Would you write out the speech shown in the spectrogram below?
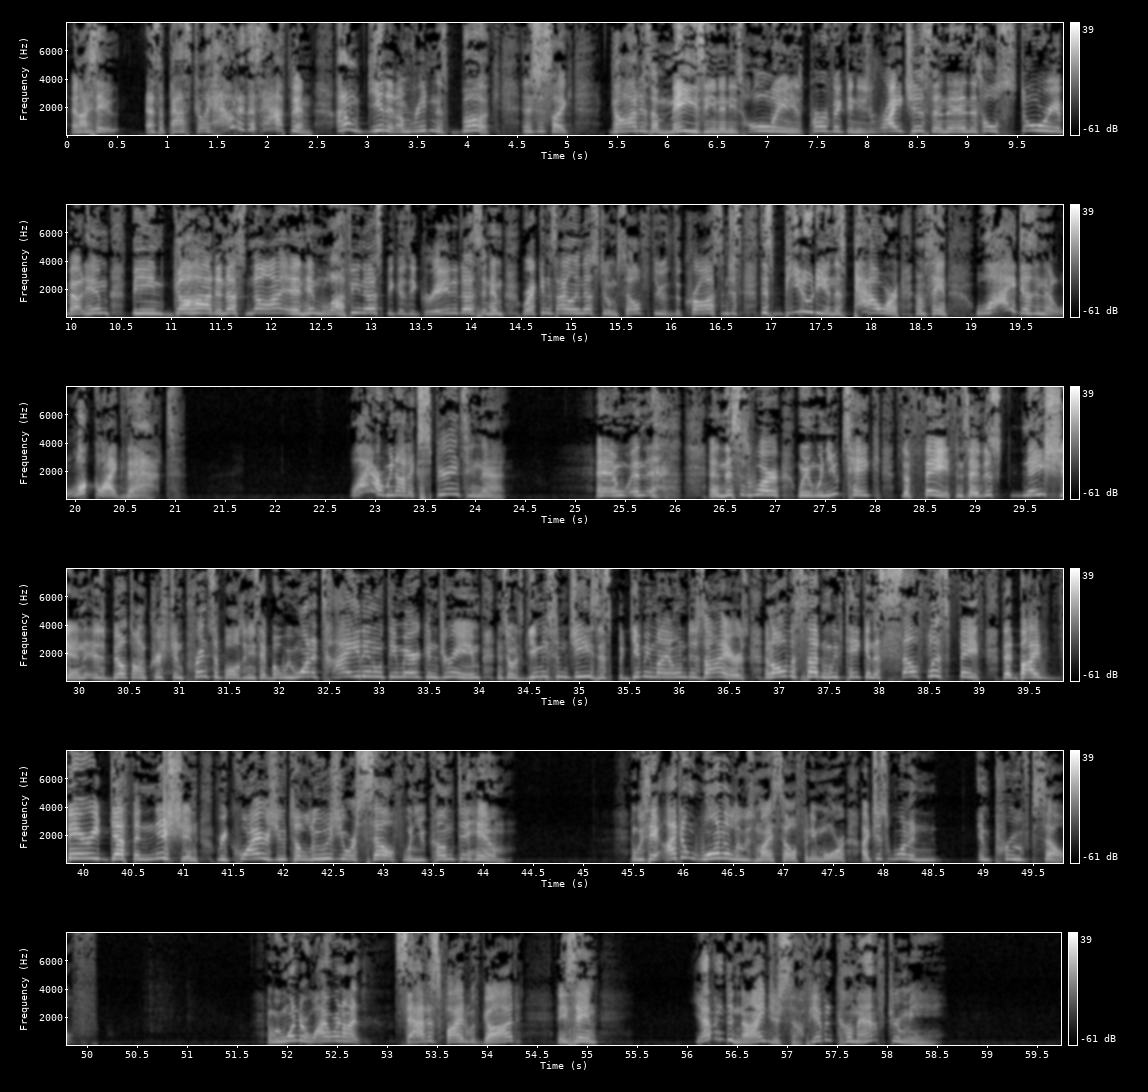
And I say, as a pastor, like, how did this happen? I don't get it. I'm reading this book, and it's just like, God is amazing and He's holy and He's perfect and He's righteous and, and this whole story about Him being God and us not and Him loving us because He created us and Him reconciling us to Himself through the cross and just this beauty and this power. And I'm saying, why doesn't it look like that? Why are we not experiencing that? And, and, and this is where, when, when you take the faith and say, this nation is built on Christian principles, and you say, but we want to tie it in with the American dream, and so it's give me some Jesus, but give me my own desires, and all of a sudden we've taken a selfless faith that by very definition requires you to lose yourself when you come to Him. And we say, I don't want to lose myself anymore, I just want an improved self. And we wonder why we're not satisfied with God. And he's saying, You haven't denied yourself. You haven't come after me.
